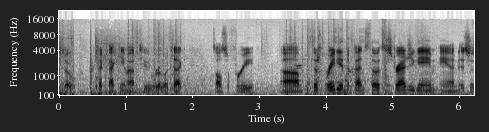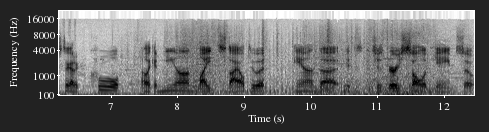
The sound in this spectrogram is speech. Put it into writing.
so check that game out too, Robotek. It's also free. Um, just Radiant Defense, though, it's a strategy game, and it's just got a cool, uh, like a neon light style to it, and uh, it's, it's just very solid game. So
